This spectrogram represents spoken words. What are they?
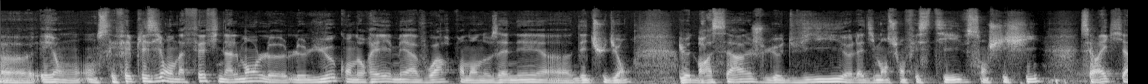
euh, et on, s'est fait plaisir. On a fait finalement le, lieu qu'on aurait aimé avoir pendant nos années d'étudiants. Lieu de brassage, lieu de vie, la dimension festive, sans chichi. C'est vrai qu'il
